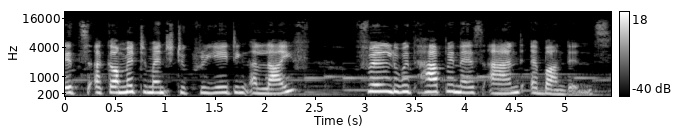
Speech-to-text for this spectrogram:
It's a commitment to creating a life filled with happiness and abundance.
